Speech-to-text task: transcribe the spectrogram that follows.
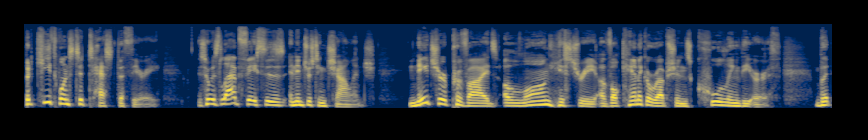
But Keith wants to test the theory. So his lab faces an interesting challenge. Nature provides a long history of volcanic eruptions cooling the Earth. But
